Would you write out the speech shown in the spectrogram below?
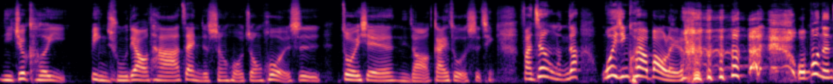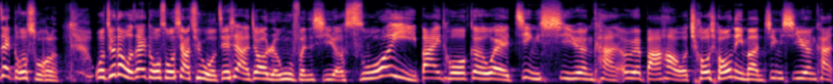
你就可以。摒除掉他在你的生活中，或者是做一些你知道该做的事情。反正我，你知道我已经快要爆雷了，我不能再多说了。我觉得我再多说下去，我接下来就要人物分析了。所以拜托各位进戏院看，二月八号，我求求你们进戏院看，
